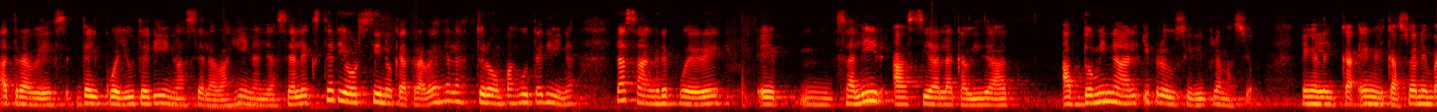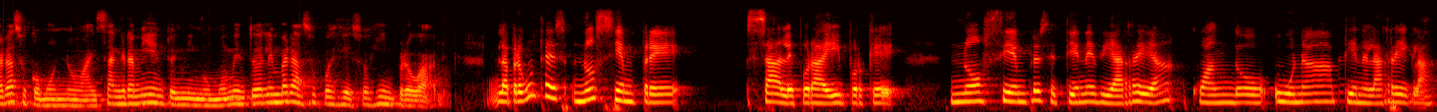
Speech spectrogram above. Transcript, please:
a través del cuello uterino hacia la vagina y hacia el exterior, sino que a través de las trompas uterinas la sangre puede eh, mm, salir hacia la cavidad abdominal y producir inflamación. En el, en el caso del embarazo, como no hay sangramiento en ningún momento del embarazo, pues eso es improbable. La pregunta es, ¿no siempre sale por ahí porque no siempre se tiene diarrea cuando una tiene la regla.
